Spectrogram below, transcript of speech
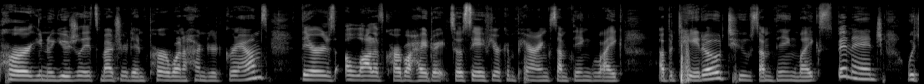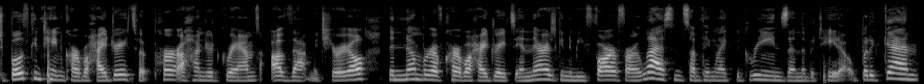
per, you know, usually it's measured in per 100 grams, there's a lot of carbohydrates. So, say if you're comparing something like a potato to something like spinach, which both contain carbohydrates, but per 100 grams of that material, the number of carbohydrates in there is going to be far, far less than something like the greens and the potato. But again,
